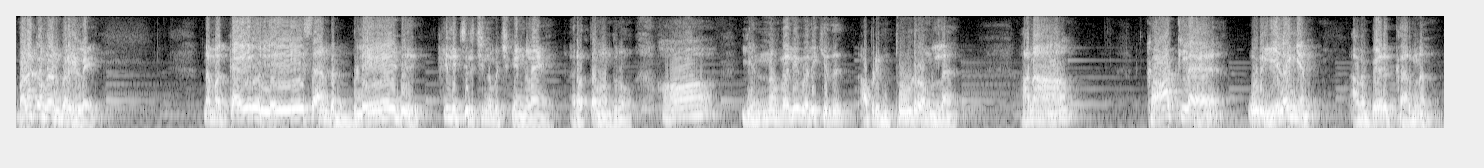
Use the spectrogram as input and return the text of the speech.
வணக்கம் நண்பர்களே. நம்ம கையில லேசா அந்த பிளேடு கிழிச்சிருச்சுன்னு வச்சுக்கோங்களேன் ரத்தம் வந்துடும் ஆ என்ன வலி வலிக்குது அப்படின்னு துள்றோம்ல. ஆனா காட்டுல ஒரு இளைஞன் அவன் பேரு கர்ணன்.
